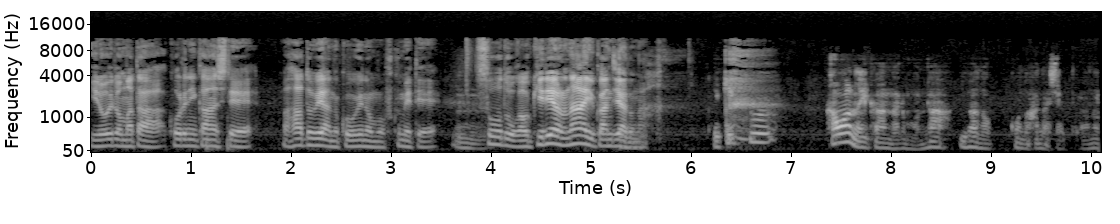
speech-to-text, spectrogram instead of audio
いろいろまたこれに関して、まあ、ハードウェアのこういうのも含めて、うん騒動が起きるやろな、いう感じやろな。で結局、買わないかんなるもんな。今のこの話やったらな。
